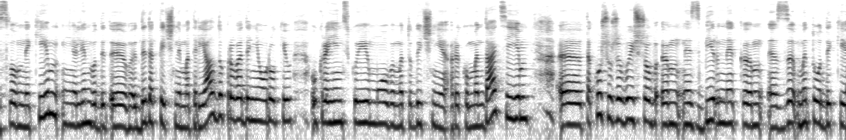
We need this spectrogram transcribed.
словники, м, лінгводи- е, матеріал до проведення уроків української мови, методичні рекомендації. Також уже вийшов ем, збірник ем, з методики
